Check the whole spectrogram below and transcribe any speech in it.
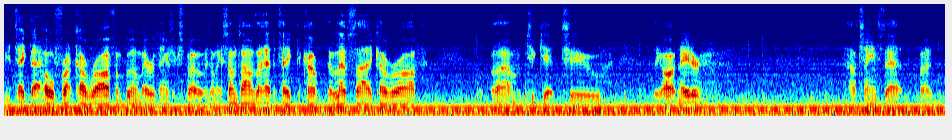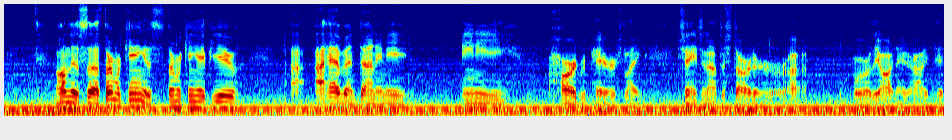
You take that whole front cover off and boom, everything's exposed. I mean, sometimes I had to take the cover, the left side cover off um, to get to the alternator. I'll change that, but on this uh, Thermo King is Thermo King APU. I, I haven't done any any hard repairs like changing out the starter or, uh, or the alternator. I it,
